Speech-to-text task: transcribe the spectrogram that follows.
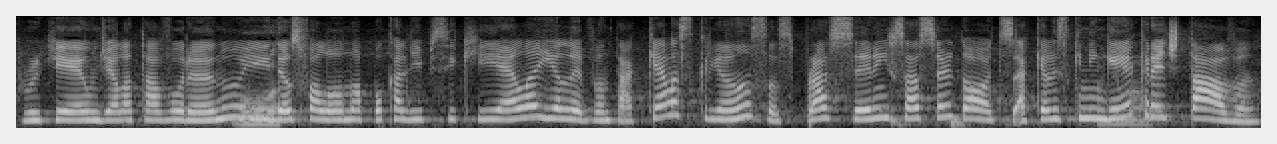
Porque um dia ela estava orando e Boa. Deus falou no Apocalipse que ela ia levantar aquelas crianças para serem sacerdotes, aqueles que ninguém acreditava,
